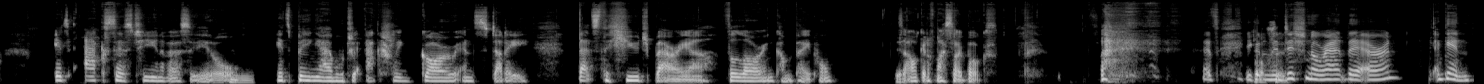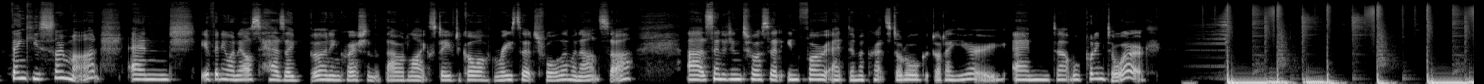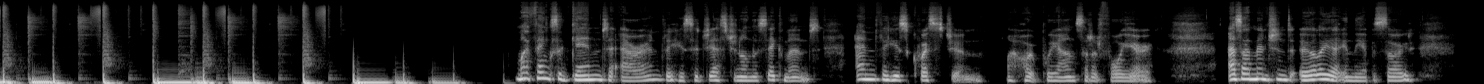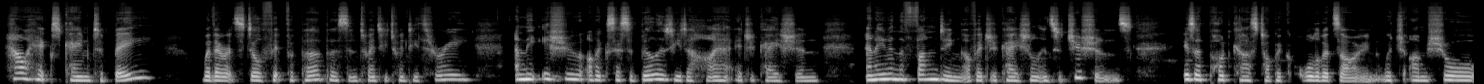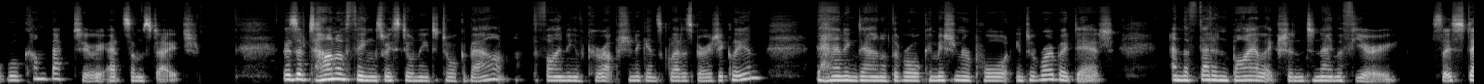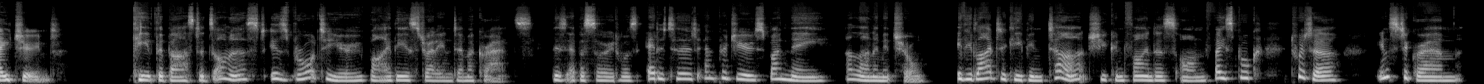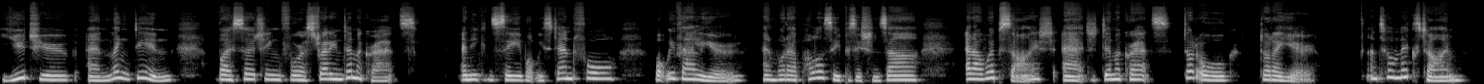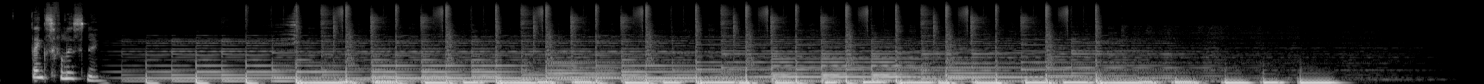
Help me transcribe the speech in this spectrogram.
it's access to university at all. Mm. It's being able to actually go and study. That's the huge barrier for lower income people. Yeah. So I'll get off my soapbox. that's, you got an additional rant there, Aaron. Again, thank you so much. And if anyone else has a burning question that they would like Steve to go off and research for them and answer, uh, send it in to us at info at democrats.org.au and uh, we'll put him to work. My thanks again to Aaron for his suggestion on the segment and for his question. I hope we answered it for you. As I mentioned earlier in the episode, how HECS came to be, whether it's still fit for purpose in 2023, and the issue of accessibility to higher education and even the funding of educational institutions is a podcast topic all of its own, which I'm sure we'll come back to at some stage. There's a ton of things we still need to talk about the finding of corruption against Gladys Berejiklian, the handing down of the Royal Commission report into Robodebt, and the Fadden by election, to name a few. So stay tuned. Keep the Bastards Honest is brought to you by the Australian Democrats. This episode was edited and produced by me, Alana Mitchell. If you'd like to keep in touch, you can find us on Facebook, Twitter, Instagram, YouTube, and LinkedIn by searching for Australian Democrats. And you can see what we stand for, what we value, and what our policy positions are at our website at democrats.org.au. Until next time, thanks for listening.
